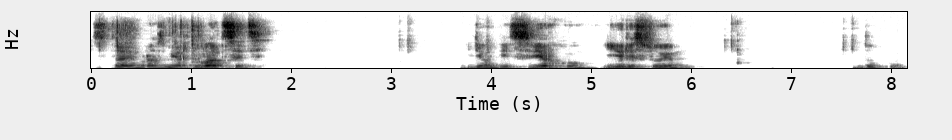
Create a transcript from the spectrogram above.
Ставим размер 20. Идем вид сверху и рисуем дугу.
